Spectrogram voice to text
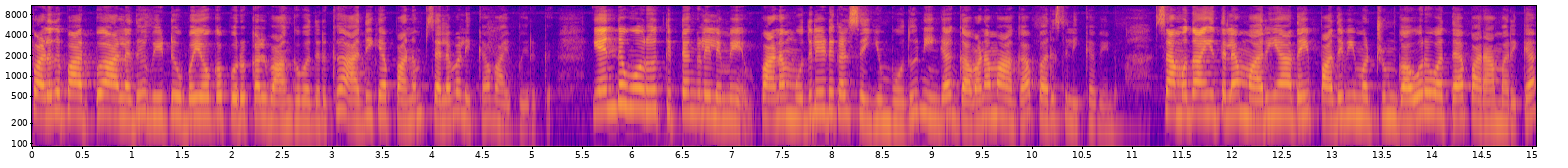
பழுதுபார்ப்பு அல்லது வீட்டு உபயோகப் பொருட்கள் வாங்குவதற்கு அதிக பணம் செலவழிக்க வாய்ப்பு இருக்குது எந்த ஒரு திட்டங்களிலுமே பணம் முதலீடுகள் செய்யும் போது நீங்கள் கவனமாக பரிசீலிக்க வேண்டும். சமுதாயத்தில் மரியாதை பதவி மற்றும் கௌரவத்தை பராமரிக்க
